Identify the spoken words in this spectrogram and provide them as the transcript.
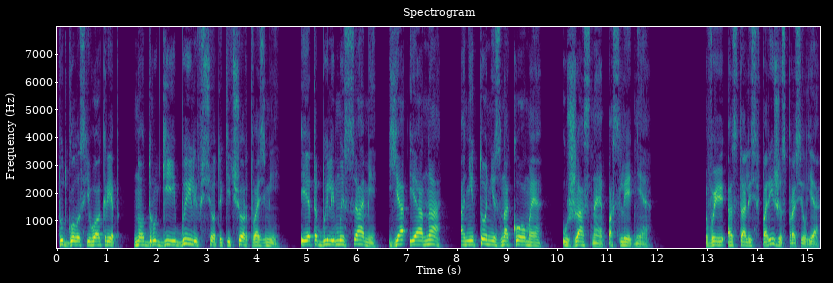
Тут голос его окреп, но другие были все-таки, черт возьми. И это были мы сами, я и она, а не то незнакомое, ужасное, последнее. «Вы остались в Париже?» — спросил я.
